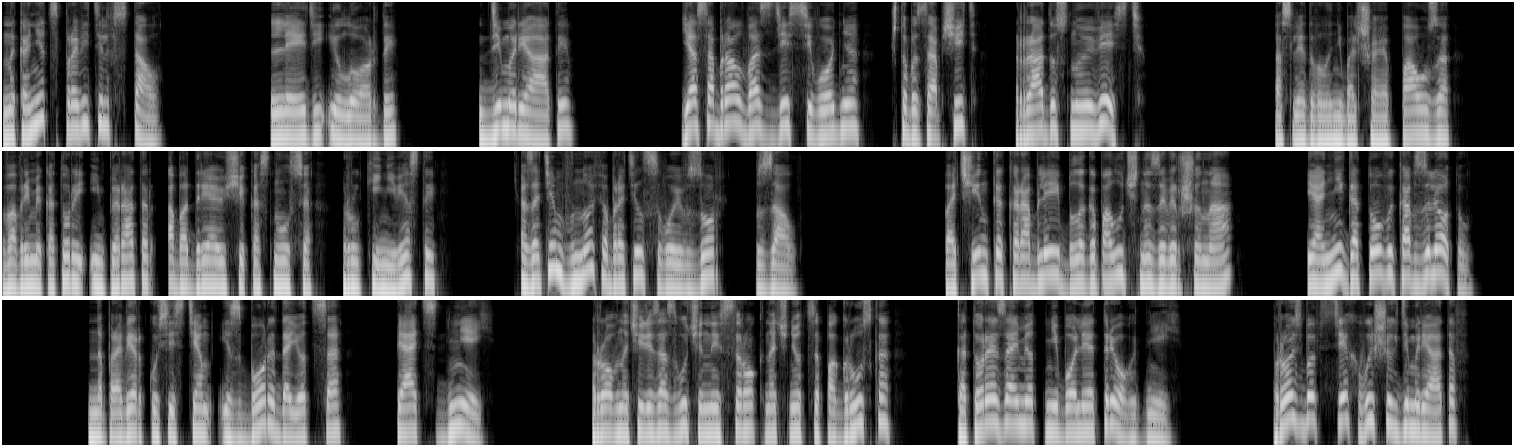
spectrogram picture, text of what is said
Наконец правитель встал. «Леди и лорды, демариаты, я собрал вас здесь сегодня, чтобы сообщить радостную весть». Последовала небольшая пауза, во время которой император ободряюще коснулся руки невесты, а затем вновь обратил свой взор в зал. Починка кораблей благополучно завершена, и они готовы ко взлету. На проверку систем и сборы дается пять дней. Ровно через озвученный срок начнется погрузка, которая займет не более трех дней. Просьба всех высших демариатов,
